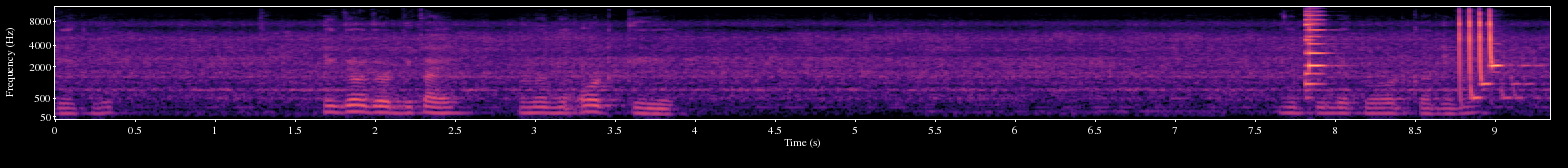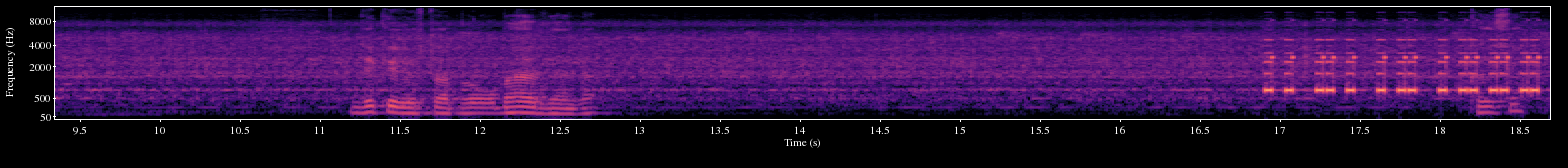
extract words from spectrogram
देख ली। जो जो दिखाए उन्होंने ओट की है पीले को ओट कर देगा। देखिए दोस्तों, आप वो बाहर जाएगा। कैसे?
